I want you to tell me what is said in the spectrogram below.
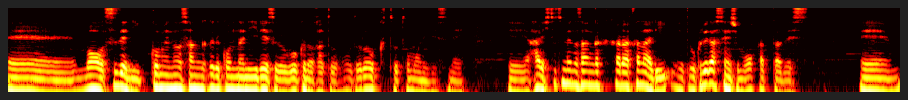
えー、もうすでに1個目の山岳でこんなにレースが動くのかと驚くとともにですね、えやはり1つ目の山岳からかなり、えー、と遅れ出す選手も多かったです。えー、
